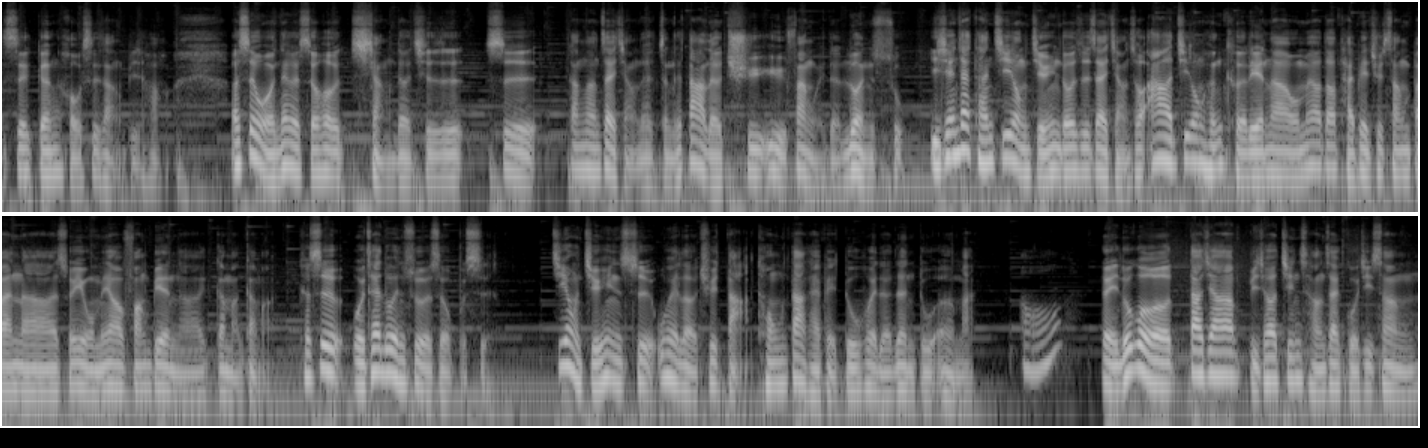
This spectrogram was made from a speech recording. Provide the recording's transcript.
是跟侯市长比较好，而是我那个时候想的其实是刚刚在讲的整个大的区域范围的论述。以前在谈基隆捷运都是在讲说啊，基隆很可怜啊，我们要到台北去上班啊，所以我们要方便啊，干嘛干嘛。可是我在论述的时候不是，基隆捷运是为了去打通大台北都会的任督二脉。哦。对，如果大家比较经常在国际上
